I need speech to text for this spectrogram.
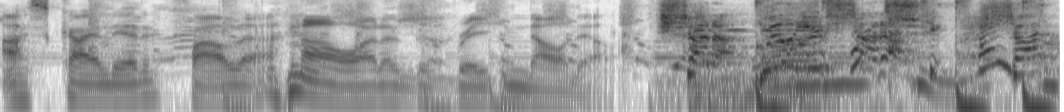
a Skyler fala na hora do breaking down dela? Shut up. Will you shut up? Shut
